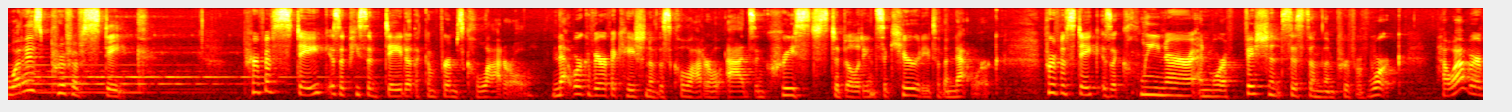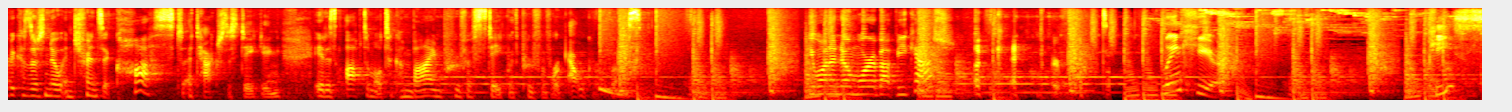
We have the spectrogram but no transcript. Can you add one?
what is proof of stake? Proof of stake is a piece of data that confirms collateral. Network verification of this collateral adds increased stability and security to the network. Proof of stake is a cleaner and more efficient system than proof of work. However, because there's no intrinsic cost attached to staking, it is optimal to combine proof of stake with proof of work algorithms. You want to know more about Vcash? Okay, perfect. Link here. Peace.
